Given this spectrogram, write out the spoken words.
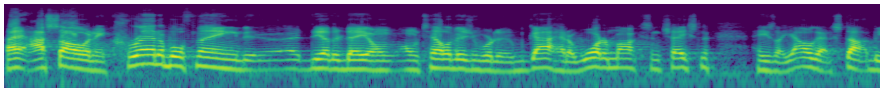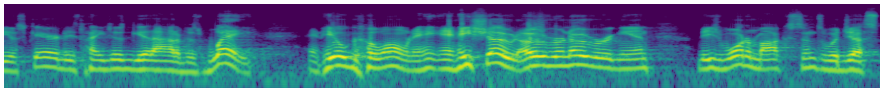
I, I saw an incredible thing uh, the other day on, on television where the guy had a water moccasin chasing him. He's like, y'all got to stop being scared these things, just get out of his way. And he'll go on. And he, and he showed over and over again these water moccasins would just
